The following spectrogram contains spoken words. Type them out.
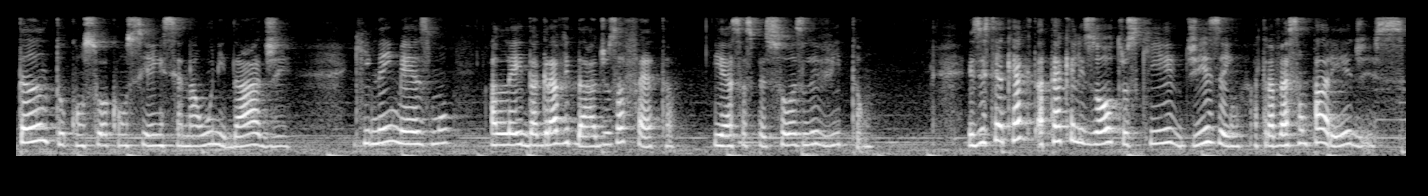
tanto com sua consciência na unidade que nem mesmo a lei da gravidade os afeta e essas pessoas levitam. Existem até aqueles outros que dizem, atravessam paredes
